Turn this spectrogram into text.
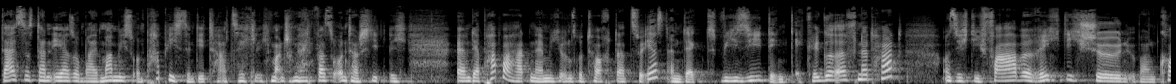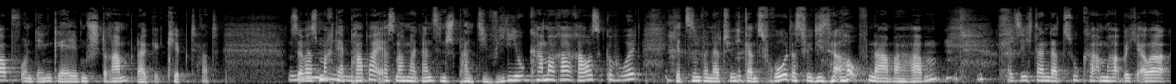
da ist es dann eher so bei Mamis und Papis sind die tatsächlich manchmal etwas unterschiedlich. Ähm, der Papa hat nämlich unsere Tochter zuerst entdeckt, wie sie den Deckel geöffnet hat und sich die Farbe richtig schön über den Kopf und den gelben Strampler gekippt hat. So, was macht der Papa? Erst nochmal ganz entspannt die Videokamera rausgeholt. Jetzt sind wir natürlich ganz froh, dass wir diese Aufnahme haben. Als ich dann dazu kam, habe ich aber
